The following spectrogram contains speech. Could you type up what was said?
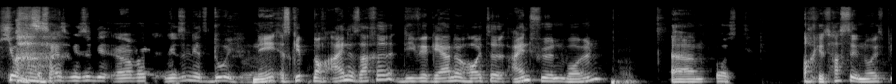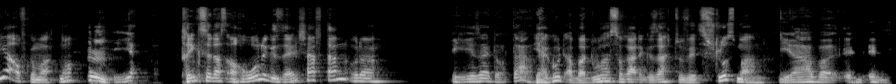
Jungs, das heißt, wir sind, je- aber wir sind jetzt durch, oder? Nee, es gibt noch eine Sache, die wir gerne heute einführen wollen. Ähm, Prost. ach, jetzt hast du ein neues Bier aufgemacht, noch? Ja, Trinkst du das auch ohne Gesellschaft dann, oder? ihr seid doch da. Ja gut, aber du hast doch gerade gesagt, du willst Schluss machen. Ja, aber in, in,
